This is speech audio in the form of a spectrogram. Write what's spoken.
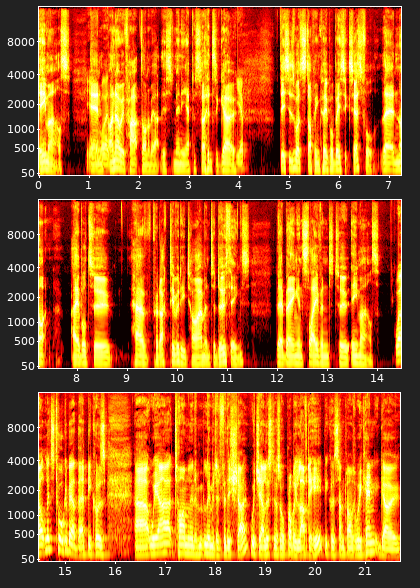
emails. Yeah, and well, I know we've harped on about this many episodes ago. Yep. This is what's stopping people be successful. They're not able to have productivity time and to do things. They're being enslaved to emails. Well, let's talk about that because uh, we are time lim- limited for this show, which our listeners will probably love to hear because sometimes we can go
